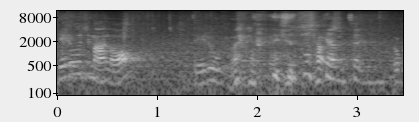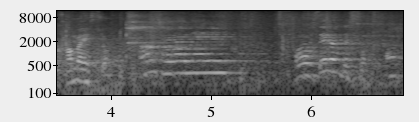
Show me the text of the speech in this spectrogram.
내려오지 마, 너. 내려오지 마. 이렇게 앉아있네. 너 가만히 있어. 아, 잘하네. 어, 세련됐어. 어,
